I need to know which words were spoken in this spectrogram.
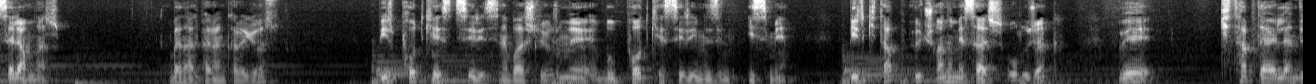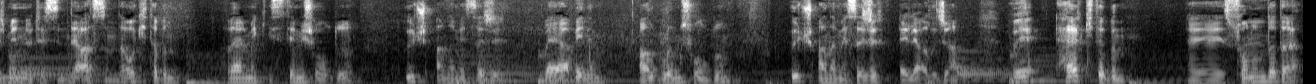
Selamlar. Ben Alperen Karagöz. Bir podcast serisine başlıyorum ve bu podcast serimizin ismi Bir Kitap, Üç Ana Mesaj olacak. Ve kitap değerlendirmenin ötesinde aslında o kitabın vermek istemiş olduğu üç ana mesajı veya benim algılamış olduğum üç ana mesajı ele alacağım. Ve her kitabın sonunda da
